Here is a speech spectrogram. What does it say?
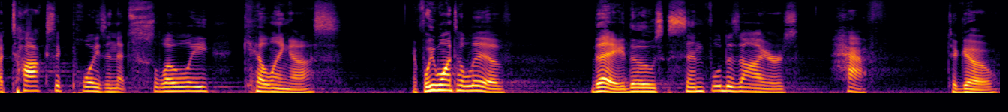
a toxic poison that's slowly killing us. If we want to live, they, those sinful desires, have to go.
